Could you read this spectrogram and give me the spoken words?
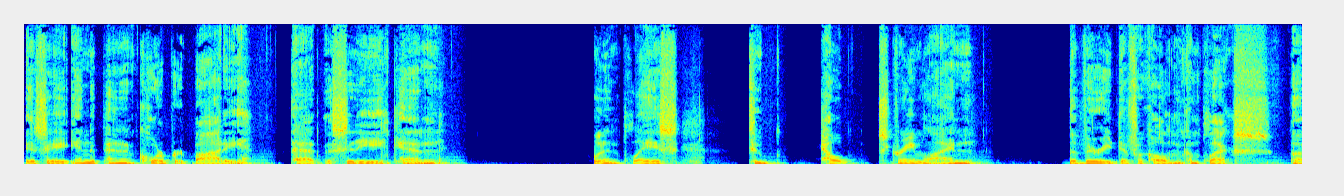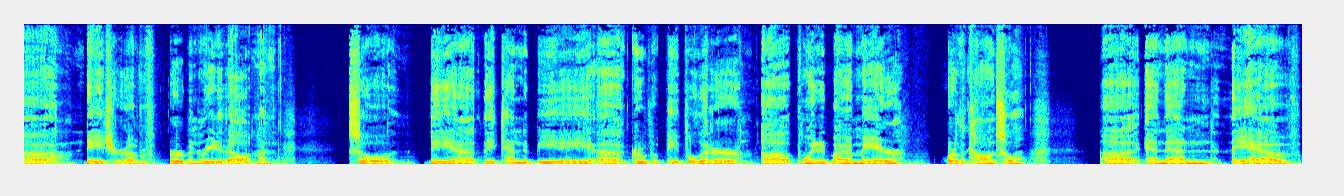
it's a independent corporate body that the city can put in place to help streamline the very difficult and complex uh, nature of urban redevelopment. So they uh, they tend to be a, a, group of people that are uh, appointed by a mayor or the council, uh, and then they have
